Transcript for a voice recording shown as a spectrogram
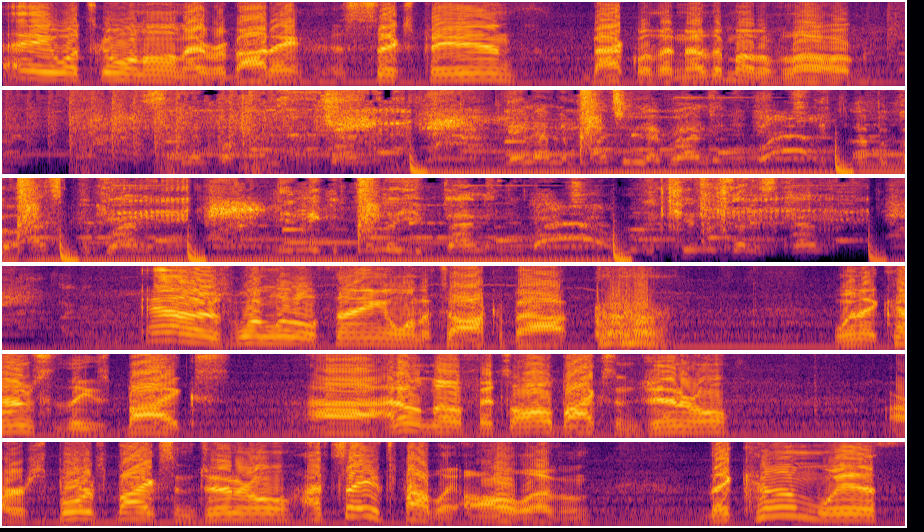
Hey, what's going on, everybody? It's Six Pin back with another motovlog. Yeah, there's one little thing I want to talk about when it comes to these bikes. Uh, I don't know if it's all bikes in general or sports bikes in general. I'd say it's probably all of them. They come with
